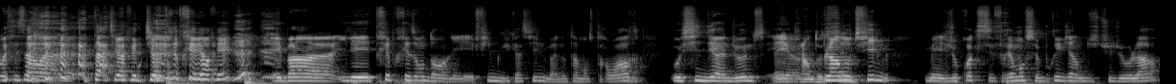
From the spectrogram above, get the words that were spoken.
Ouais c'est ça. voilà. Tu as fait tu as très très bien fait. Et ben euh, il est très présent dans les films Lucasfilm, bah, notamment Star Wars, Ouais. aussi Indiana Jones et, Et euh, plein d'autres plein films. d'autres films. Mais je crois que c'est vraiment ce bruit vient du studio là.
